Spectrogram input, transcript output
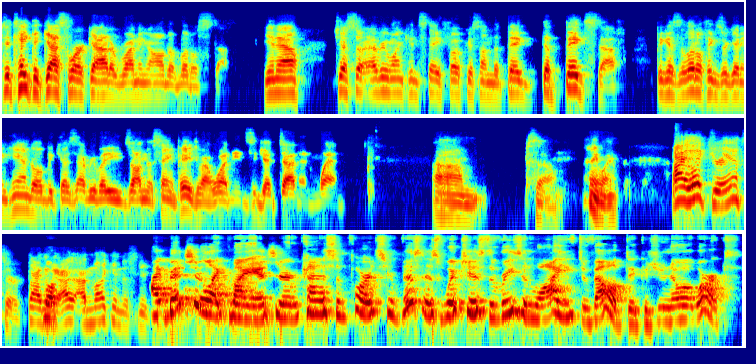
to take the guesswork out of running all the little stuff, you know, just so everyone can stay focused on the big the big stuff because the little things are getting handled because everybody's on the same page about what needs to get done and when. Um, so anyway, I liked your answer. By the well, way, I, am liking this new. I bet you like my answer. It kind of supports your business, which is the reason why you've developed it because you know it works.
